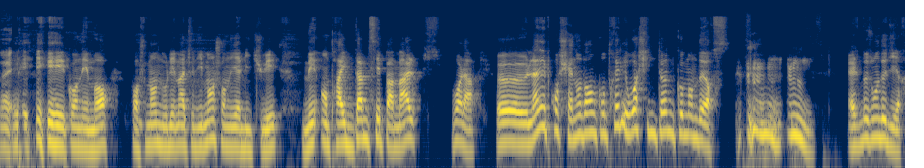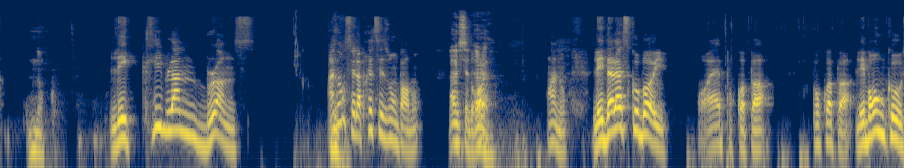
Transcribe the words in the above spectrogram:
et, qu'on est mort. Franchement, nous, les matchs dimanche, on est habitués. Mais en prime time, c'est pas mal. Voilà. Euh, l'année prochaine, on va rencontrer les Washington Commanders. Ai-je besoin de dire? Non. Les Cleveland Browns. Ah non, c'est la pré-saison, pardon. Ah, c'est drôle. Ah non. Les Dallas Cowboys. Ouais, pourquoi pas pourquoi pas? Les Broncos,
